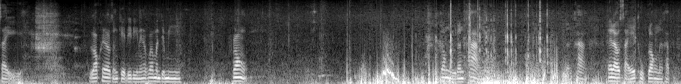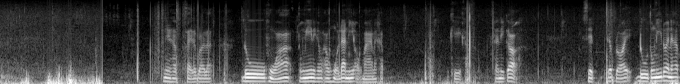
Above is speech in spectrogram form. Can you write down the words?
ใส่ ล็อกให้เราสังเกตดีๆนะครับ ว่ามันจะมีร่อง ร่องอยู่ด้านข้างนะครับเนี่ยครับอยู่ด้านข้าง ให้เราใส่ให้ถูกร่องนะครับนี่ครับใส่เรียบร้อยแล้ว ดูหัวตรงนี้นะครับ เอาหัวด้านนี้ออกมานะครับ โอเคครับแค่นี้ก็เสร็จเรียบร้อย ดูตรงนี้ด้วยนะครับ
